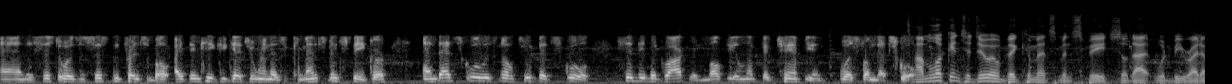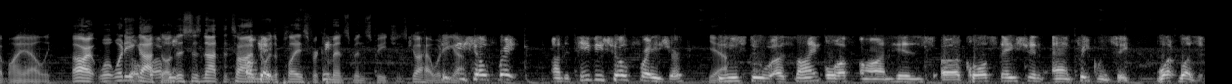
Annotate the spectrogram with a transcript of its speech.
and his sister was assistant principal. I think he could get you in as a commencement speaker. And that school is no two-bit school. Sydney McLaughlin, multi-Olympic champion, was from that school. I'm looking to do a big commencement speech, so that would be right up my alley. All right, what, what do you So, got, though? This is not the time Okay. or the place for commencement speeches. Go ahead. What do you got? Show Fra- on the TV show Frasier, Yeah. he used to uh, sign off on his uh, call station and frequency. What was it?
